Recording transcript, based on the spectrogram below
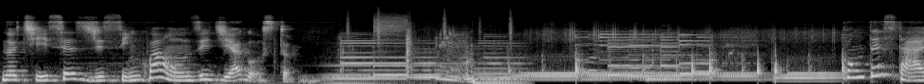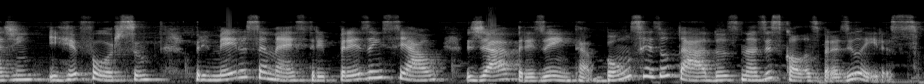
Notícias de 5 a 11 de agosto. Testagem e reforço, primeiro semestre presencial já apresenta bons resultados nas escolas brasileiras.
